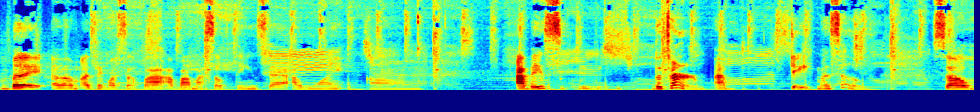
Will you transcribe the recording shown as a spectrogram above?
But um, I take myself out. I buy myself things that I want. Um, I basically the term I date myself. So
